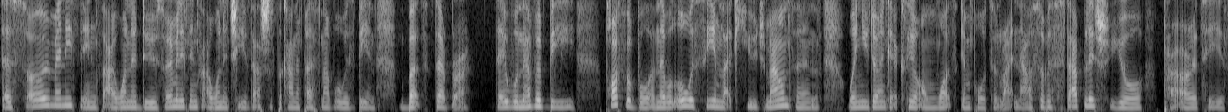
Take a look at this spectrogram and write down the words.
There's so many things that I want to do, so many things that I want to achieve. That's just the kind of person I've always been. But Debra, they will never be possible and they will always seem like huge mountains when you don't get clear on what's important right now. So establish your priorities.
